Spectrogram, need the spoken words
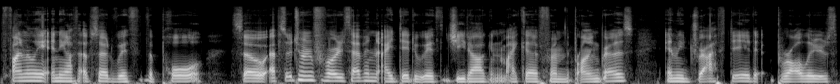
finally, ending off the episode with the poll. So, episode 247, I did with G Dog and Micah from the Brawling Bros, and we drafted brawlers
